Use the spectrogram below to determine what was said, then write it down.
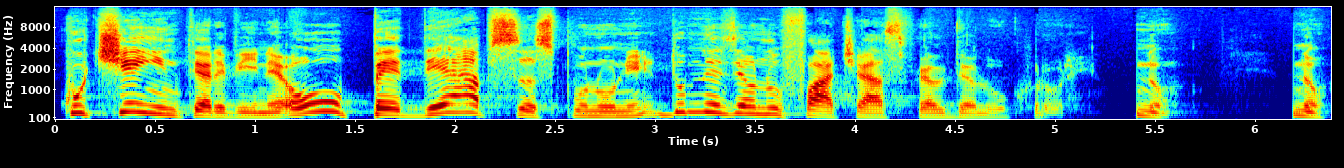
Cu ce intervine? O pedeapsă, spun unii. Dumnezeu nu face astfel de lucruri. Nu. Nu.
